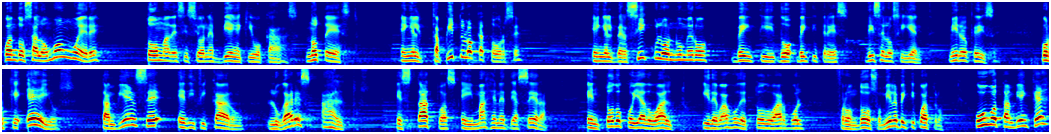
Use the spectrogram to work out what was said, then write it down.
cuando Salomón muere, toma decisiones bien equivocadas. Note esto. En el capítulo 14, en el versículo número 22, 23, dice lo siguiente. Mire lo que dice. Porque ellos también se edificaron lugares altos, estatuas e imágenes de acera en todo collado alto y debajo de todo árbol frondoso. Mire el 24. Hubo también que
